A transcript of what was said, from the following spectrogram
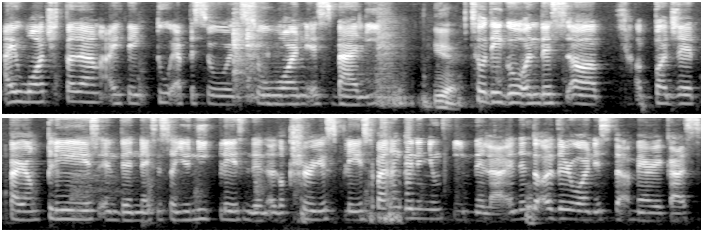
I watched pa lang, I think, two episodes. So one is Bali, Yeah. so they go on this uh, a budget parang place and then next is a unique place and then a luxurious place. So parang ganun yung theme nila. And then the other one is the Americas.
